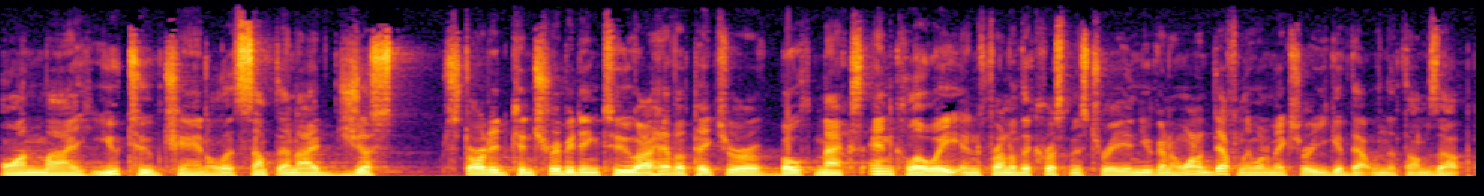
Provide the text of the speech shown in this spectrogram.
on my YouTube channel. It's something I just started contributing to. I have a picture of both Max and Chloe in front of the Christmas tree, and you're going to want to definitely want to make sure you give that one the thumbs up.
